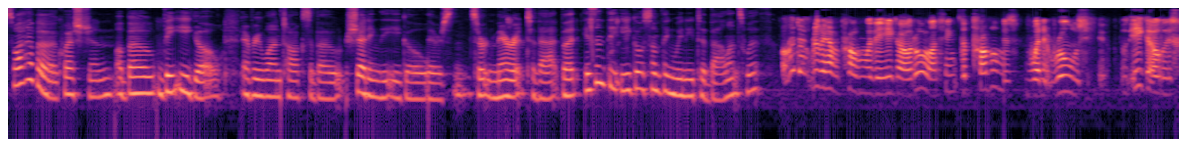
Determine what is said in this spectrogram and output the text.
So I have a question about the ego. Everyone talks about shedding the ego. There's certain merit to that, but isn't the ego something we need to balance with? I don't really have a problem with the ego at all. I think the problem is when it rules you. Ego is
